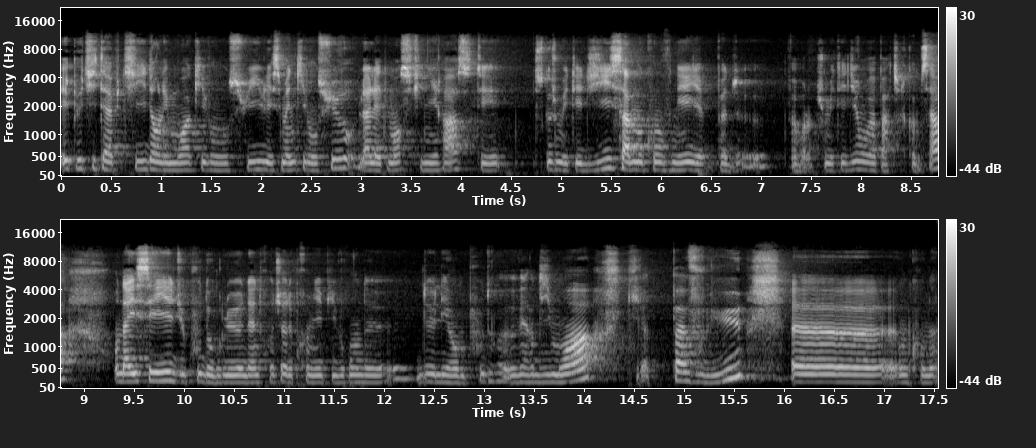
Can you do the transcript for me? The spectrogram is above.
Et petit à petit, dans les mois qui vont suivre, les semaines qui vont suivre, l'allaitement se finira. C'était ce que je m'étais dit, ça me convenait, il n'y avait pas de voilà, je m'étais dit on va partir comme ça. On a essayé du coup donc d'introduire le premier biberon de, de lait en poudre vers 10 mois, qu'il n'a pas voulu. Euh, donc on a,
